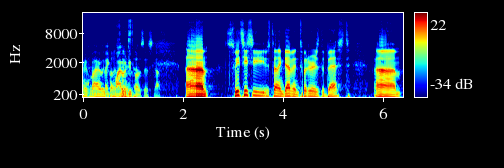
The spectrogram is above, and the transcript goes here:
Like, why don't are we know, like, why would we stuff? post this stuff? Um, Sweet CC was telling Devin Twitter is the best. Um,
